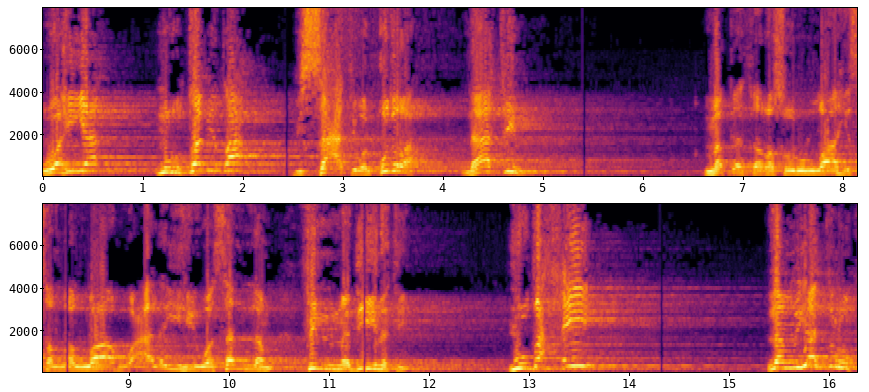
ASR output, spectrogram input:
وهي مرتبطة بالسعة والقدرة. لكن مكث رسول الله صلى الله عليه وسلم في المدينة يضحي لم يترك,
